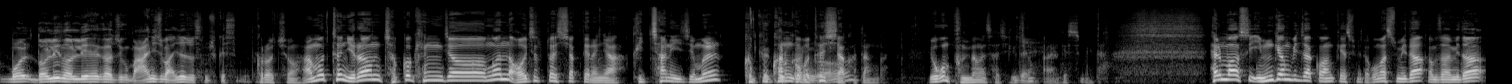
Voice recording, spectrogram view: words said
뭘 널리 널리 해가지고 많이 좀 알려줬으면 좋겠습니다. 그렇죠. 아무튼 이런 적극 행정은 어디서부터 시작되느냐 귀차니즘을 극복하는 것부터 거. 시작하다는 것. 요건 분명한 사실이죠. 네. 알겠습니다. 헬마우스 임경빈 작가와 함께했습니다. 고맙습니다. 감사합니다.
